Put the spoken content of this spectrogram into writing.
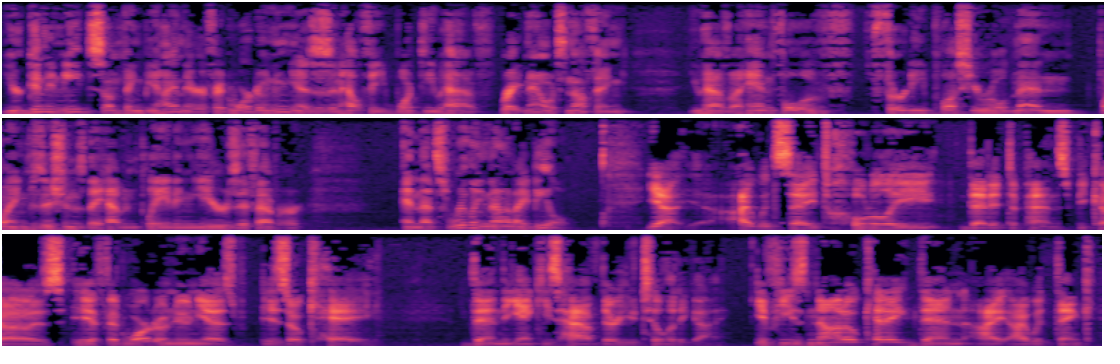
You're going to need something behind there. If Eduardo Nunez isn't healthy, what do you have? Right now, it's nothing. You have a handful of 30 plus year old men playing positions they haven't played in years, if ever. And that's really not ideal. Yeah, I would say totally that it depends because if Eduardo Nunez is okay, then the Yankees have their utility guy. If he's not okay, then I, I would think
